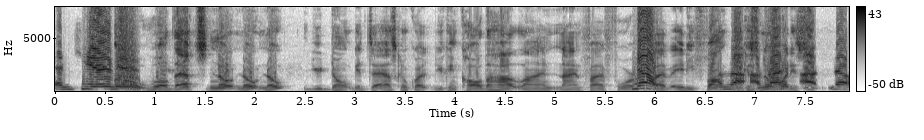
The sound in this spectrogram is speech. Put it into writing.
and here it Oh is. well, that's no, no, no. You don't get to ask him questions. You can call the hotline nine five four five eighty I'm funk because I'm nobody's. not. Uh, no,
